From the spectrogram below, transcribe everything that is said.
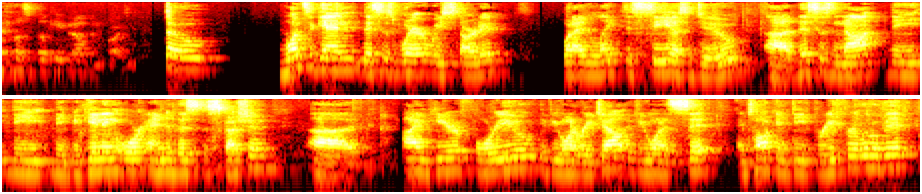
um, we'll still keep it open for them. So, once again, this is where we started. What I'd like to see us do, uh, this is not the, the, the beginning or end of this discussion. Uh, I'm here for you if you want to reach out, if you want to sit and talk and debrief for a little bit,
